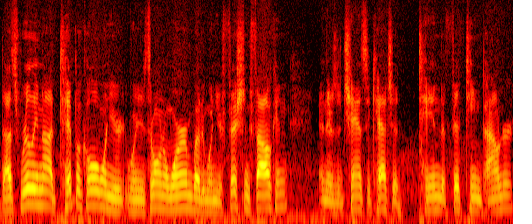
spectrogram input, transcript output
that's really not typical when you're when you're throwing a worm. But when you're fishing falcon, and there's a chance to catch a 10 to 15 pounder,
